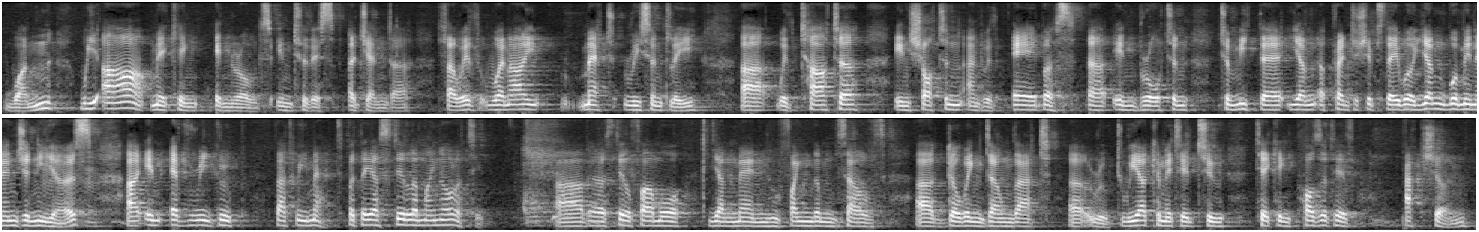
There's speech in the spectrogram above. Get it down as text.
one. We are making inroads into this agenda. Llywydd, when I met recently uh, with Tata in Shotton and with Airbus uh, in Broughton, to meet their young apprenticeships. They were young women engineers uh, in every group that we met, but they are still a minority. Uh, there are still far more young men who find themselves uh, going down that uh, route. We are committed to taking positive action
